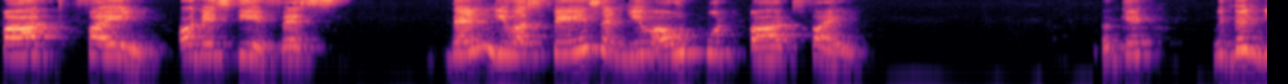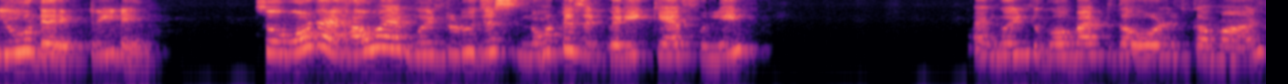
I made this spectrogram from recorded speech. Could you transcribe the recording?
path file on HDFS. Then give a space and give output path file. Okay, with the new directory name. So what I, how I am going to do, just notice it very carefully. I'm going to go back to the old command.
